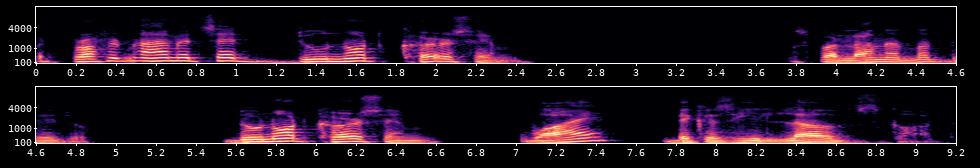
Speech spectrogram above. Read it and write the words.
but prophet Muhammad do not curse him اس پر لانت مت بھیجو do not curse him why because he loves God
